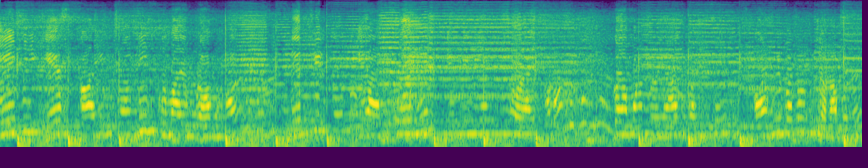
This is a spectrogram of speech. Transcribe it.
A B S I Pradeep Kumar ব্ৰহ্মৰ নেতৃত্বত এয়া চৌবিছ এমিলিয়ন চৰাইখনক ক্ৰমান্বয়ে আগবাঢ়িছে অভিবাদন জনাবলৈ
